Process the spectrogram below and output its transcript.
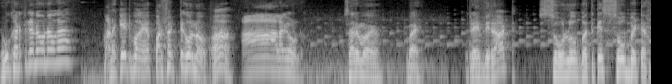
నువ్వు కరెక్ట్ గానే ఉన్నావుగా? మనకేంటి మాయా పర్ఫెక్ట్గా ఉన్నావు. ఆ, ఆ అలాగే ఉండు. సరే మాయా బాయ్ రే విరాట్ సోలో బతికే సో బెటర్.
